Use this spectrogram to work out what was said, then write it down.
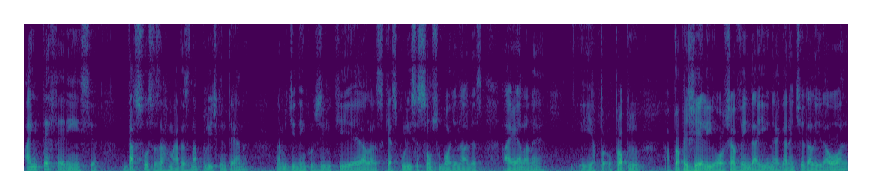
a interferência das Forças Armadas na política interna, na medida, inclusive, que elas, que as polícias são subordinadas a ela, né? E a, o próprio, a própria GLO já vem daí, né? A garantia da lei e da ordem.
